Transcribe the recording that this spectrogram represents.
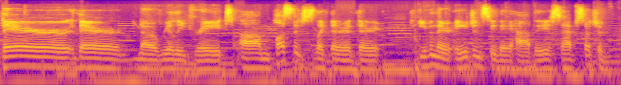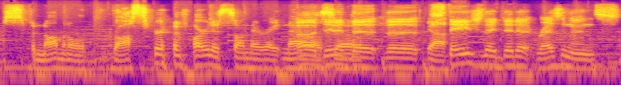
they're they're you no really great. Um, plus, it's just like their their even their agency they have. They just have such a phenomenal roster of artists on there right now. Oh, dude, so- the the yeah. stage they did at Resonance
